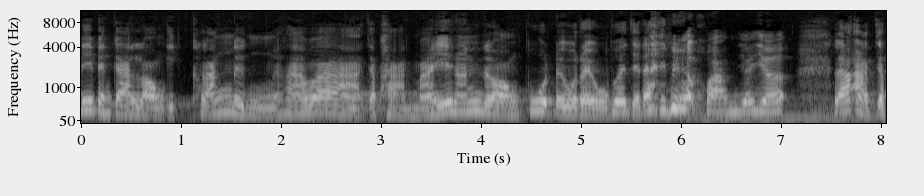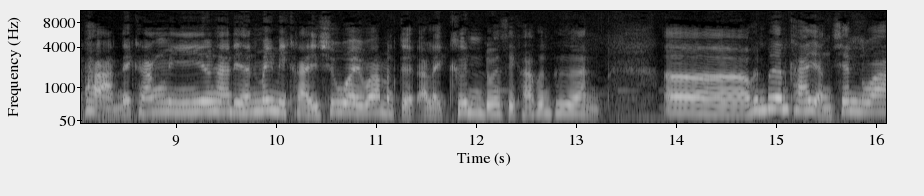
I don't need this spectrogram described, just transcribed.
นี่เป็นการลองอีกครั้งหนึ่งนะคะว่าจะผ่านไหมนั้นลองพูดเร็วๆเพื่อจะได้เนื้อความเยอะๆ แล้วอาจจะผ่านในครั้งนี้นะคะดิฉันไม่มีใครช่วยว่ามันเกิดอะไรขึ้นด้วยสิคะเพื่อนๆเเพื่อนๆคะอย่างเช่นว่า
